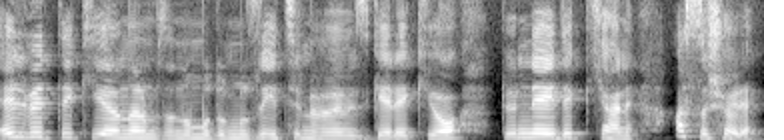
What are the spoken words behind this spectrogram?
Elbette ki yanlarımızdan umudumuzu yitirmememiz gerekiyor. Dün neydik yani aslında şöyle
